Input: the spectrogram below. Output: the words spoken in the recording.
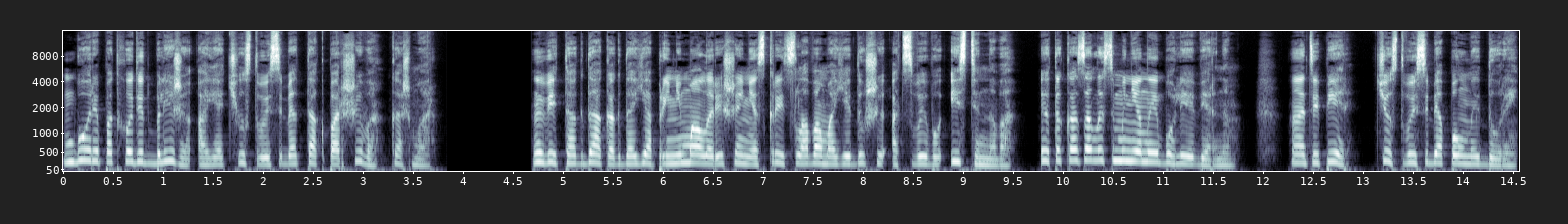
Боря подходит ближе, а я чувствую себя так паршиво, кошмар. Ведь тогда, когда я принимала решение скрыть слова моей души от своего истинного, это казалось мне наиболее верным. А теперь Чувствую себя полной дурой.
